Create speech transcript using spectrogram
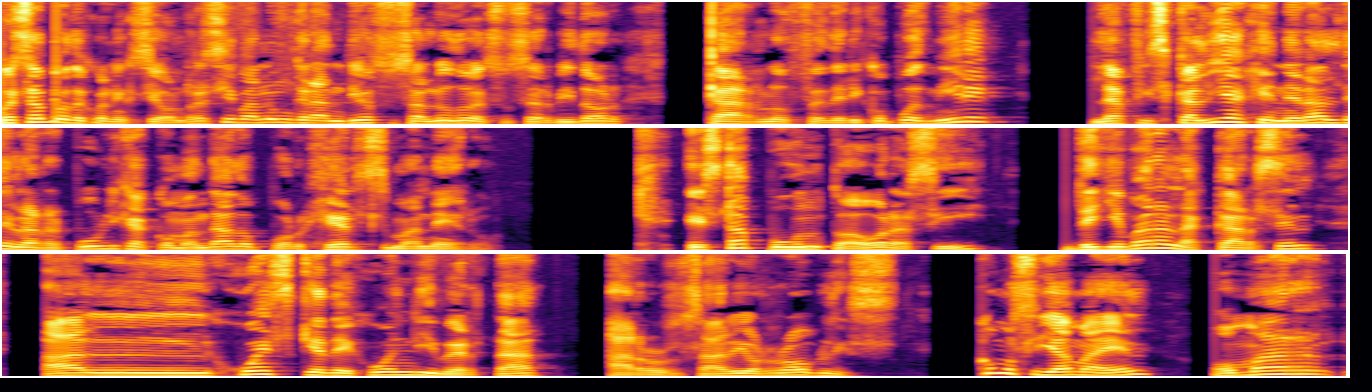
Pues algo de conexión. Reciban un grandioso saludo de su servidor, Carlos Federico. Pues mire, la Fiscalía General de la República, comandado por Hertz Manero, está a punto, ahora sí, de llevar a la cárcel al juez que dejó en libertad a Rosario Robles. ¿Cómo se llama él? Omar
